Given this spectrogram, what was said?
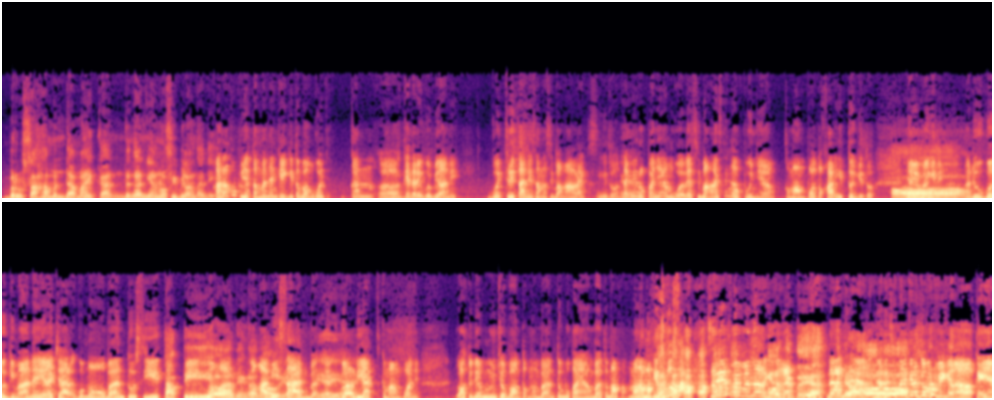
berusaha mendamaikan dengan yang Novi bilang tadi Karena aku punya teman yang kayak gitu bang, gue kan Hmm. eh, kayak tadi gue bilang nih, gue cerita nih sama si bang Alex gitu. Tapi Iya. rupanya yang gue lihat si bang Alex nggak punya kemampuan untuk hal itu gitu. oh. Dia bilang gini, aduh gue gimana ya cara, gue mau bantu sih, Tapi, tapi, gue oh, nggak gue tahu bisa. ya. Dan Iya, iya, gue iya. lihat kemampuannya. Waktu dia mencoba untuk membantu, bukannya membantu mak- malah makin rusak. Serius nih bener gitu Oh, kan. gitu ya Nah akhirnya Ya. dari situ Oh. akhirnya gue berpikir, "Eh, kayaknya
